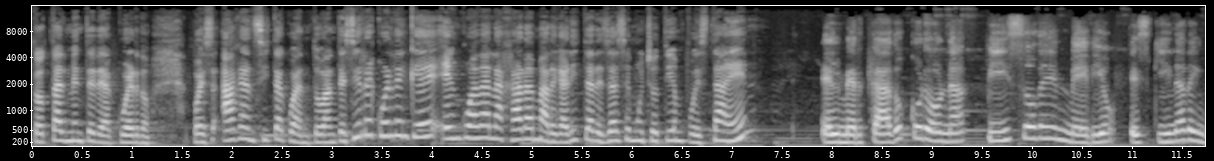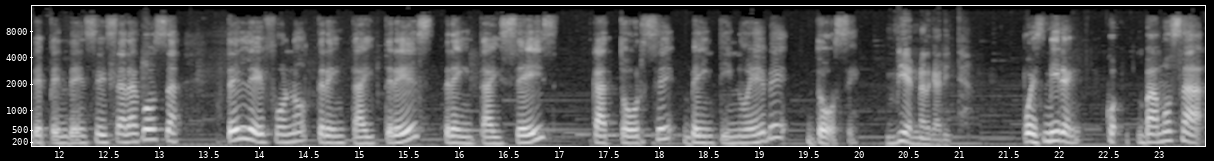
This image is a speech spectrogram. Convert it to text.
Totalmente de acuerdo. Pues hagan cita cuanto antes. Y recuerden que en Guadalajara, Margarita desde hace mucho tiempo está en... El Mercado Corona, piso de en medio, esquina de Independencia y Zaragoza. Teléfono 33 36 14 29 12. Bien, Margarita. Pues miren, vamos a,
